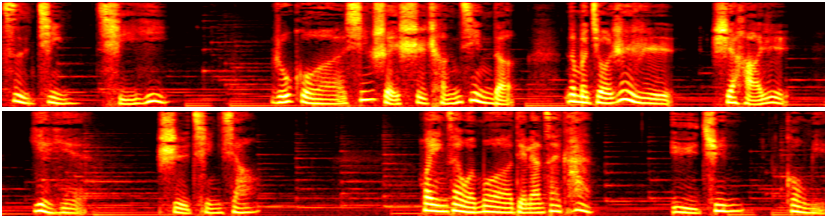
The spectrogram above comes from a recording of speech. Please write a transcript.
自净其意。如果心水是澄净的，那么就日日是好日，夜夜是清宵。”欢迎在文末点亮再看，与君共勉。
